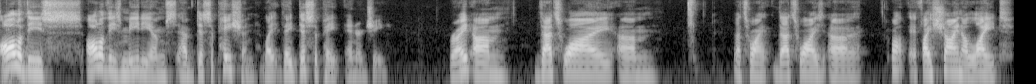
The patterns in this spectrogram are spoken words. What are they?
all of these all of these mediums have dissipation, like they dissipate energy, right? Um, that's why um, that's why that's why uh, well, if I shine a light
